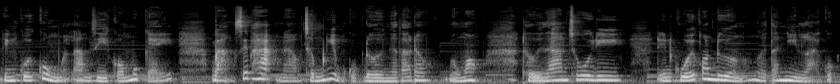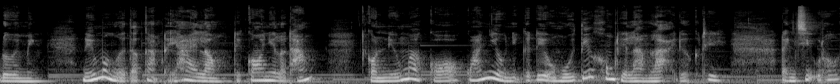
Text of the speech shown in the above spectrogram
Đến cuối cùng làm gì có một cái bảng xếp hạng nào chấm điểm cuộc đời người ta đâu đúng không? Thời gian trôi đi đến cuối con đường người ta nhìn lại cuộc đời mình. Nếu mà người ta cảm thấy hài lòng thì coi như là thắng. Còn nếu mà có quá nhiều những cái điều hối tiếc không thể làm lại được thì đành chịu thôi.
